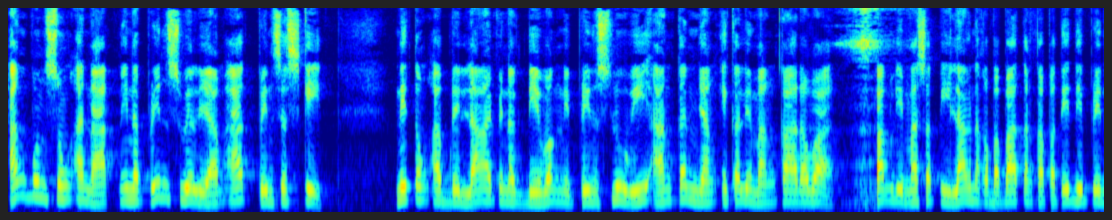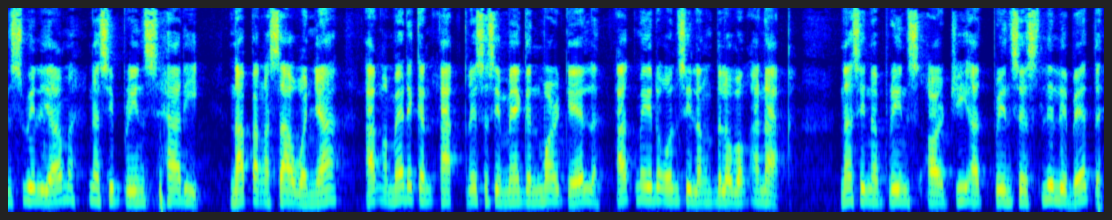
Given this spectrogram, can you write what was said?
ang bunsong anak ni na Prince William at Princess Kate. Nitong Abril lang ay pinagdiwang ni Prince Louis ang kanyang ikalimang karawan. Panglima sa pilang nakababatang kapatid ni Prince William na si Prince Harry. Napangasawa niya ang American actress na si Meghan Markle at mayroon silang dalawang anak na sina Prince Archie at Princess Lilibet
